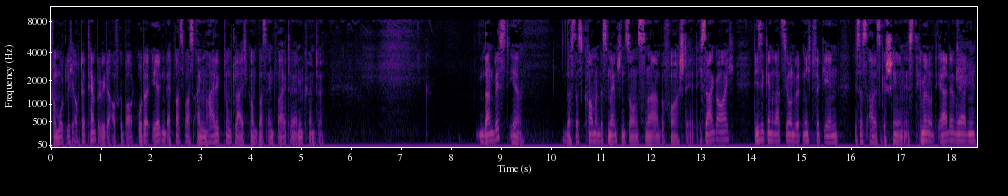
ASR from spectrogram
vermutlich auch der Tempel wieder aufgebaut oder irgendetwas, was einem Heiligtum gleichkommt, was entweiht werden könnte. Dann wisst ihr, dass das Kommen des Menschensohns nahe bevorsteht. Ich sage euch, diese Generation wird nicht vergehen, bis das alles geschehen ist. Himmel und Erde werden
